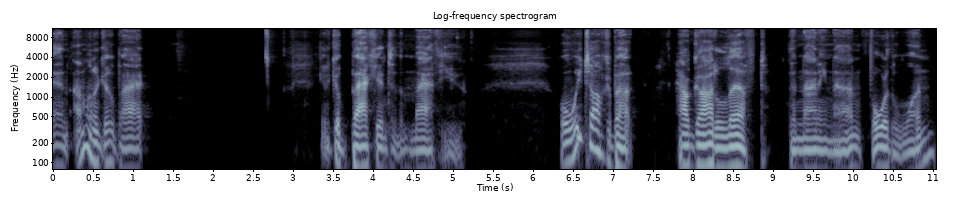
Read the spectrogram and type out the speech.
And I'm going to go back. I'm going to go back into the Matthew. When we talk about how God left the 99 for the one,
